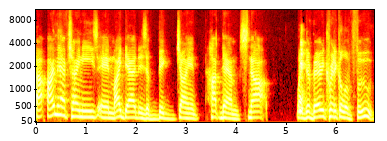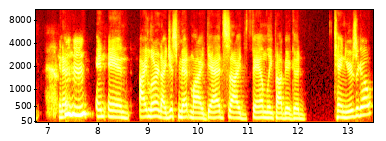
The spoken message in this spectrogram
uh, I'm half Chinese, and my dad is a big, giant, hot damn snob. Like they're very critical of food, and I, mm-hmm. and and I learned. I just met my dad's side family, probably a good 10 years ago.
